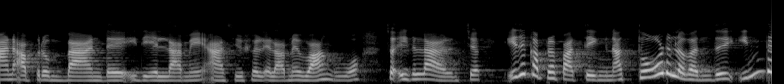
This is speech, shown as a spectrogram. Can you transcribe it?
அண்ட் அப்புறம் பேண்டு இது எல்லாமே ஆஸ் யூஷுவல் எல்லாமே வாங்குவோம். ஸோ இதெல்லாம் இருந்துச்சு. இதுக்கப்புறம் பார்த்தீங்கன்னா தோடில் வந்து இந்த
